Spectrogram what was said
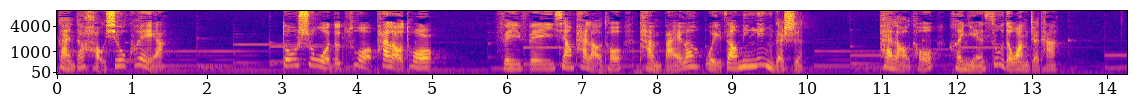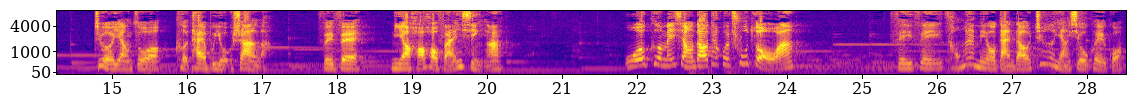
感到好羞愧呀！都是我的错，派老头。菲菲向派老头坦白了伪造命令的事。派老头很严肃地望着他，这样做可太不友善了。菲菲，你要好好反省啊！我可没想到他会出走啊！菲菲从来没有感到这样羞愧过。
